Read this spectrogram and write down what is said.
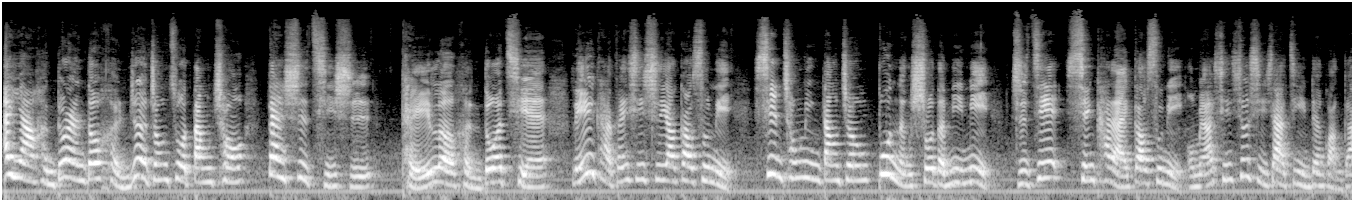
哎呀，很多人都很热衷做当冲，但是其实赔了很多钱。林玉凯分析师要告诉你，现冲令当中不能说的秘密，直接掀开来告诉你。我们要先休息一下，进一段广告。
